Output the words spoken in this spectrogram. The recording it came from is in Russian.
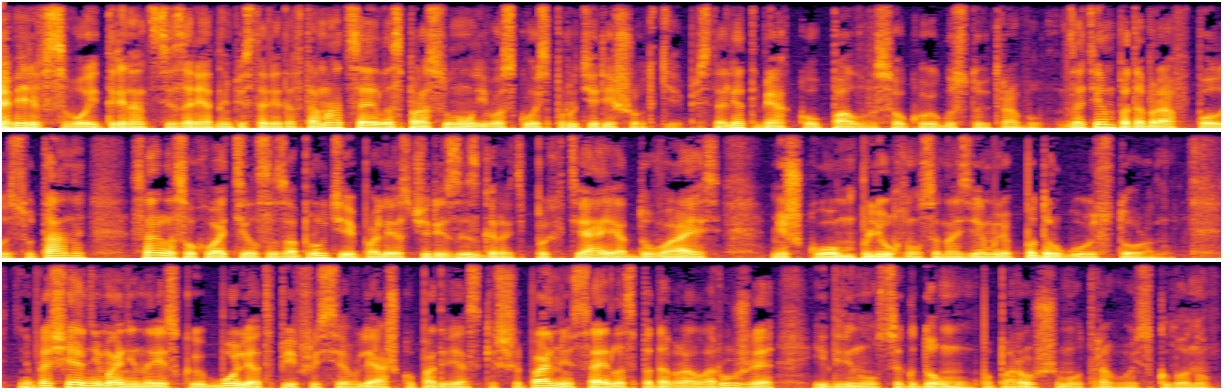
Проверив свой 13-зарядный пистолет-автомат, Сайлос просунул его сквозь прутья решетки. Пистолет мягко упал в высокую густую траву. Затем, подобрав полы сутаны, Сайлос ухватился за прутья и полез через изгородь, пыхтя и отдуваясь, мешком плюхнулся на землю по другую сторону. Не обращая внимания на резкую боль, отпившийся в ляжку подвязки с шипами, Сайлос подобрал оружие и двинулся к дому по поросшему травой склону.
